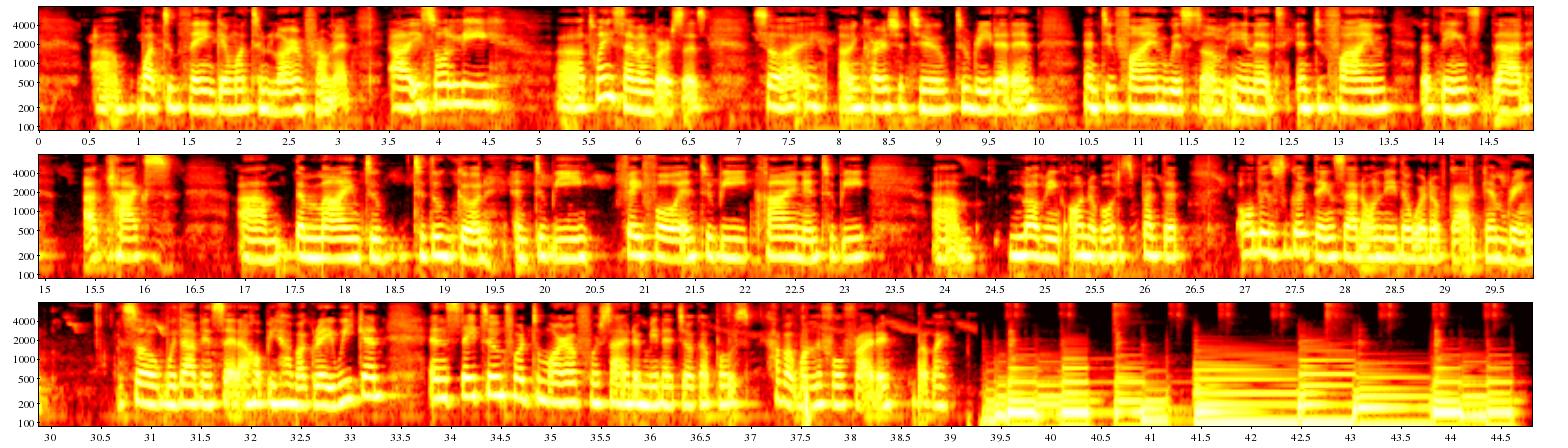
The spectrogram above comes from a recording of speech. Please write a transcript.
um, what to think and what to learn from it. Uh, it's only uh, 27 verses, so I, I encourage you to to read it and and to find wisdom in it and to find the things that attracts um, the mind to to do good and to be faithful and to be kind and to be um, loving, honorable, respected, all those good things that only the Word of God can bring. So, with that being said, I hope you have a great weekend and stay tuned for tomorrow for Saturday Midnight Yoga Post. Have a wonderful Friday. Bye bye.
